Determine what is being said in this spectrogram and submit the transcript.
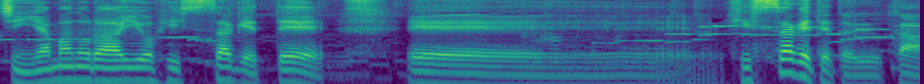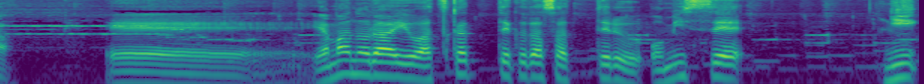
チン山のラー油を引っ提げて、えー、引っ提げてというか、えー、山のラー油を扱ってくださってるお店に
